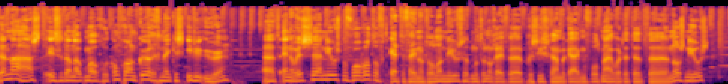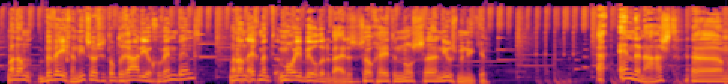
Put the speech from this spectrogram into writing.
Daarnaast is het dan ook mogelijk om gewoon keurig netjes ieder uur... eh, het NOS-nieuws bijvoorbeeld, of het RTV Noord-Holland-nieuws... dat moeten we nog even precies gaan bekijken. Maar volgens mij wordt het het eh, NOS-nieuws. Maar dan bewegen, niet zoals je het op de radio gewend bent... maar dan echt met mooie beelden erbij. Dus het zogeheten NOS-nieuwsminuutje. En daarnaast... ehm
